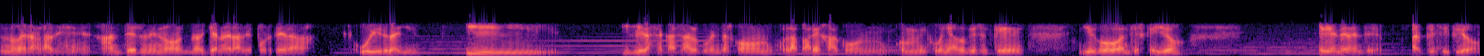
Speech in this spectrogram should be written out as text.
no era la de antes, no, no, ya no era deporte, era huir de allí. Y, llegas a casa, lo comentas con, con la pareja, con, con mi cuñado, que es el que llegó antes que yo. Evidentemente, al principio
